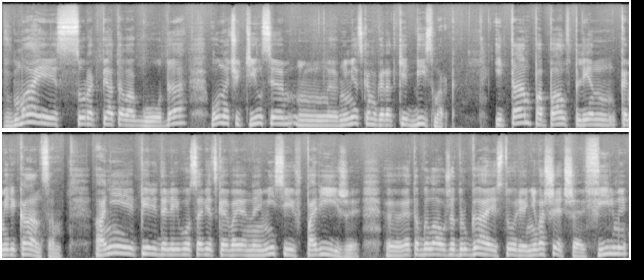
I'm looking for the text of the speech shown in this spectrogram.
В мае 1945 года он очутился в немецком городке Бисмарк и там попал в плен к американцам. Они передали его советской военной миссии в Париже. Э, это была уже другая история, не вошедшая в фильмы,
